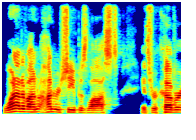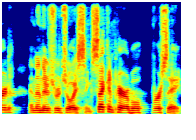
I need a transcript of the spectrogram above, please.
One out of a hundred sheep is lost, it's recovered, and then there's rejoicing. Second parable, verse 8.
